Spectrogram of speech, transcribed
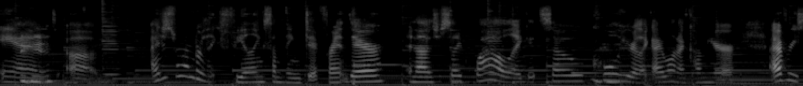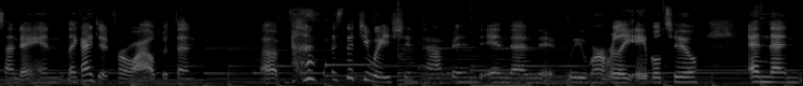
and Mm-hmm. um, I just remember like feeling something different there, and I was just like, wow, like it's so cool Mhm. here. Like I want to come here every Sunday, and like I did for a while, but then. Uh, a situation happened and then we weren't really able to and then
